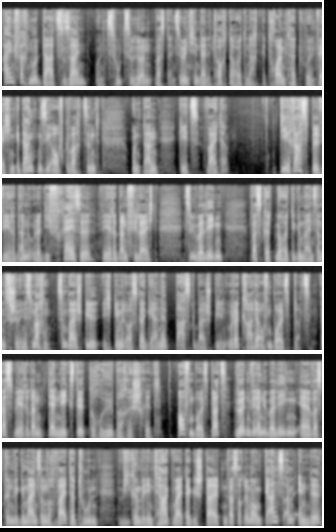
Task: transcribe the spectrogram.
einfach nur da zu sein und zuzuhören, was dein Söhnchen, deine Tochter heute Nacht geträumt hat, mit welchen Gedanken sie aufgewacht sind. Und dann geht's weiter. Die Raspel wäre dann oder die Fräse wäre dann vielleicht zu überlegen, was könnten wir heute gemeinsames Schönes machen? Zum Beispiel, ich gehe mit Oskar gerne Basketball spielen oder gerade auf dem Bolzplatz. Das wäre dann der nächste gröbere Schritt. Auf dem Bolzplatz würden wir dann überlegen, äh, was können wir gemeinsam noch weiter tun, wie können wir den Tag weiter gestalten, was auch immer. Und ganz am Ende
